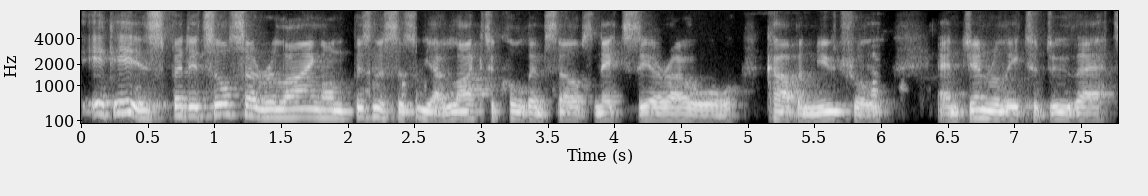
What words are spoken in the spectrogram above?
It is, but it's also relying on businesses, you know, like to call themselves net zero or carbon neutral. And generally to do that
